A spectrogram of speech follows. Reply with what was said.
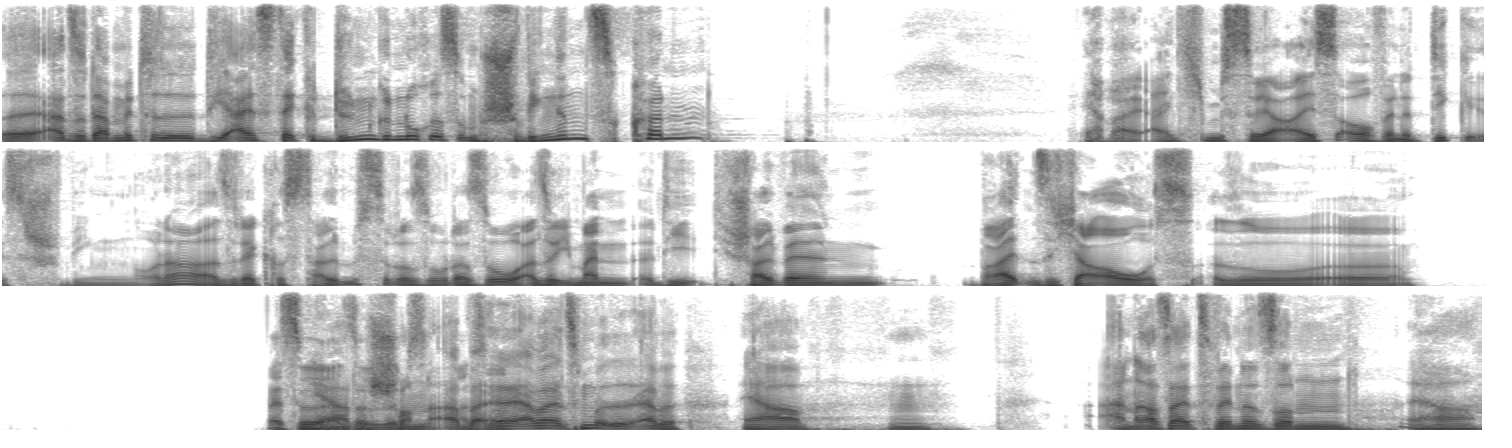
äh, also damit äh, die Eisdecke dünn genug ist, um schwingen zu können? ja, aber eigentlich müsste ja Eis auch, wenn es dick ist, schwingen, oder? Also der Kristall müsste doch so oder so. Also ich meine, die, die Schallwellen breiten sich ja aus. Also, äh, weißt du, ja, also das schon. Aber, also, äh, aber, es, aber ja. Hm. Andererseits, wenn du so ein, ja,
